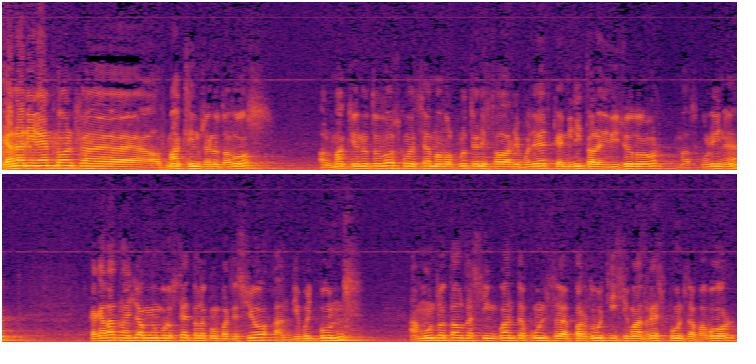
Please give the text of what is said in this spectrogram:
I ara anirem, doncs, eh, als màxims anotadors. Els màxims anotadors comencem amb el Club Tenista de la Ripollet, que milita a la divisió d'or masculina, que ha quedat en el lloc número 7 de la competició amb 18 punts, amb un total de 50 punts eh, perduts i 53 punts a favor,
